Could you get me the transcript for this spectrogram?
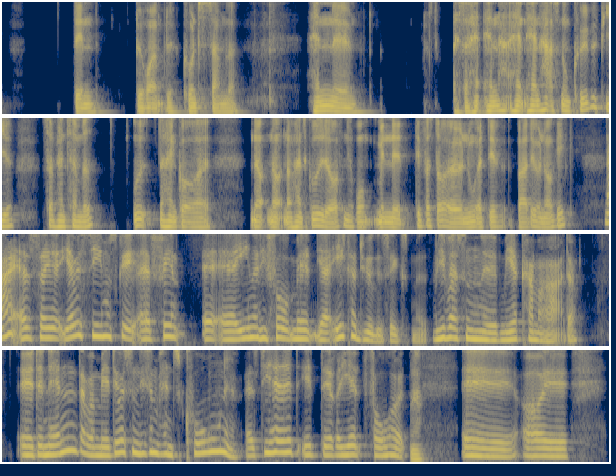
den berømte kunstsamler, han, øh, altså han, han, han, han har sådan nogle købepiger, som han tager med ud, når han går, øh, når, når, når han skal ud i det offentlige rum. Men øh, det forstår jeg jo nu, at det var det jo nok ikke. Nej, altså jeg, vil sige måske, at Finn er, en af de få mænd, jeg ikke har dyrket sex med. Vi var sådan øh, mere kammerater. Øh, den anden, der var med, det var sådan ligesom hans kone. Altså de havde et, et øh, reelt forhold. Ja. Øh, og øh,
